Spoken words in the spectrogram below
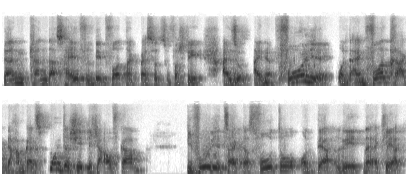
Dann kann das helfen, den Vortrag besser zu verstehen. Also eine Folie und ein Vortrag, da haben ganz unterschiedliche Aufgaben. Die Folie zeigt das Foto und der Redner erklärt.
